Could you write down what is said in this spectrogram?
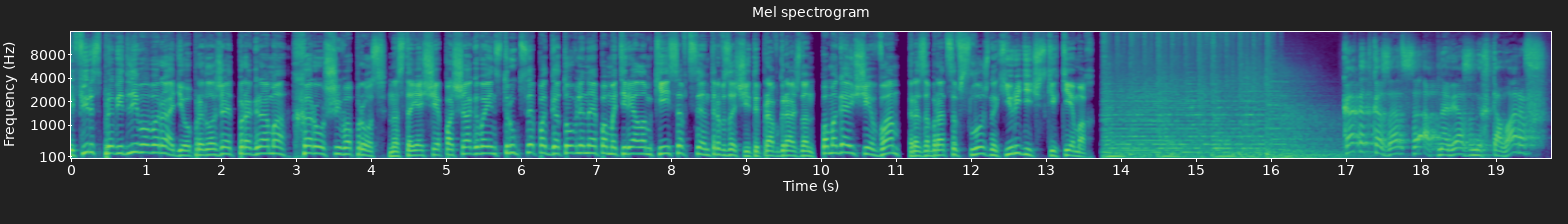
Эфир справедливого радио продолжает программа «Хороший вопрос». Настоящая пошаговая инструкция, подготовленная по материалам кейсов Центров защиты прав граждан, помогающая вам разобраться в сложных юридических темах. Как отказаться от навязанных товаров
